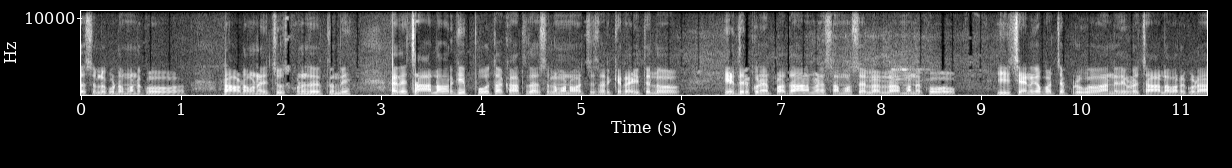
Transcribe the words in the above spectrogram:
దశలో కూడా మనకు రావడం అనేది చూసుకోవడం జరుగుతుంది. అయితే చాలా వరకు పూత కాత దశలో మనం వచ్చేసరికి రైతులు ఎదుర్కొనే ప్రధానమైన సమస్యలలో మనకు ఈ శనగపచ్చ పురుగు అనేది కూడా చాలా వరకు కూడా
